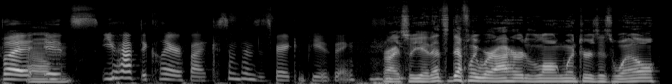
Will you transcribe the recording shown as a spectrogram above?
But Um, it's you have to clarify because sometimes it's very confusing. right. So yeah, that's definitely where I heard of the Long Winters as well.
